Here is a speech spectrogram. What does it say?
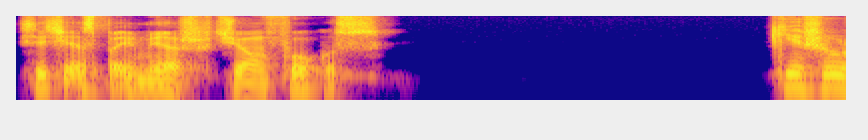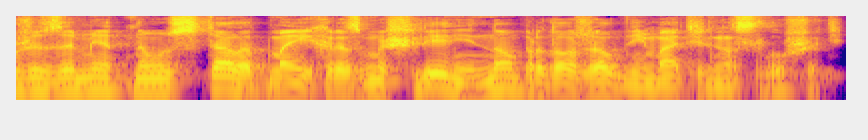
Сейчас поймешь, в чем фокус». Кеша уже заметно устал от моих размышлений, но продолжал внимательно слушать.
